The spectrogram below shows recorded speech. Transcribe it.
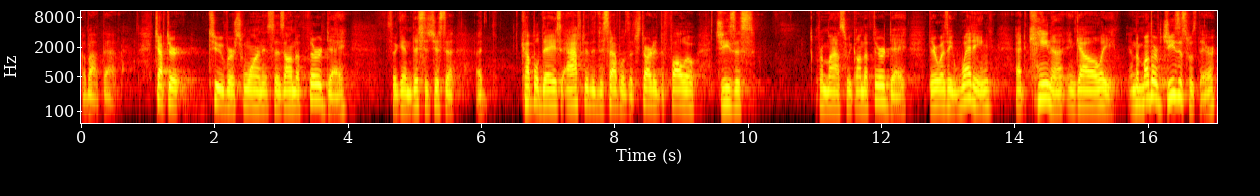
about that. Chapter 2, verse 1, it says, On the third day, so again, this is just a, a couple days after the disciples have started to follow Jesus from last week. On the third day, there was a wedding at Cana in Galilee, and the mother of Jesus was there.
